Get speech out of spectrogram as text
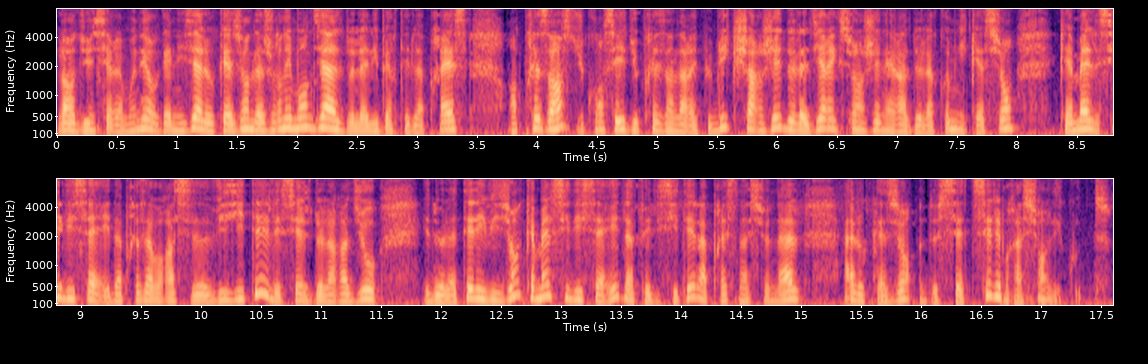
lors d'une cérémonie organisée à l'occasion de la Journée mondiale de la liberté de la presse en présence du conseiller du président de la République chargé de la direction générale de la communication, Kamel Sidi Saïd. Après avoir visité les sièges de la radio et de la télévision, Kamel Sidi Saïd a félicité la presse nationale à l'occasion de cette célébration. L'écoute.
